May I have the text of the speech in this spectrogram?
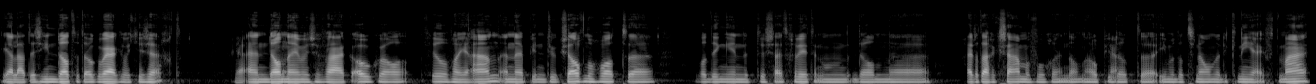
ja, laten zien dat het ook werkt wat je zegt. Ja. En dan nemen ze vaak ook wel veel van je aan. En dan heb je natuurlijk zelf nog wat, wat dingen in de tussentijd geleerd. En dan, dan ga je dat eigenlijk samenvoegen. En dan hoop je dat iemand dat snel onder de knie heeft. Maar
